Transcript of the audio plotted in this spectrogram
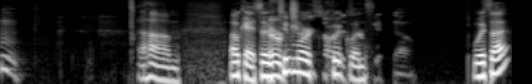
um, okay, so Her two more quick ones. wit, though. What's that?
